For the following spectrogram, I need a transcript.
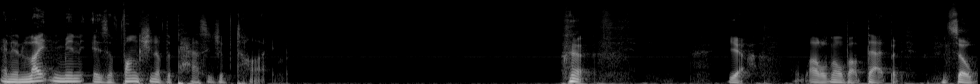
and enlightenment is a function of the passage of time. yeah, I don't know about that, but so,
